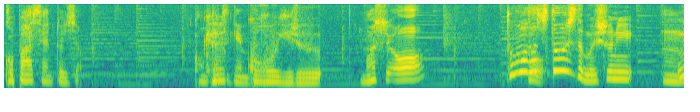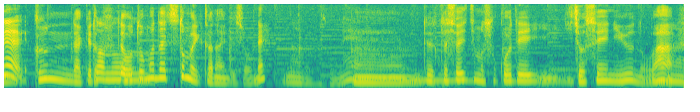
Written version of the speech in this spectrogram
5%以上。婚活結現場で。構いる。いますよ、友達同士でも一緒にうん。ね。行くんだけどでお友達とも行かないんでしょうね、なるほどね。うん。で私はいつもそこで女性に言うのは、はい。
